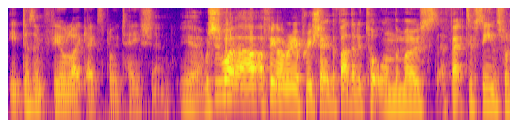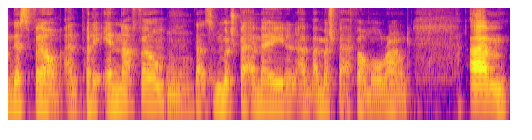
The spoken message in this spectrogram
It doesn't feel like exploitation. Yeah, which is why I, I think I really appreciate the fact that it took one of the most effective scenes from this film and put it in that film. Mm. That's much better made and a, a much better film all round. Um,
